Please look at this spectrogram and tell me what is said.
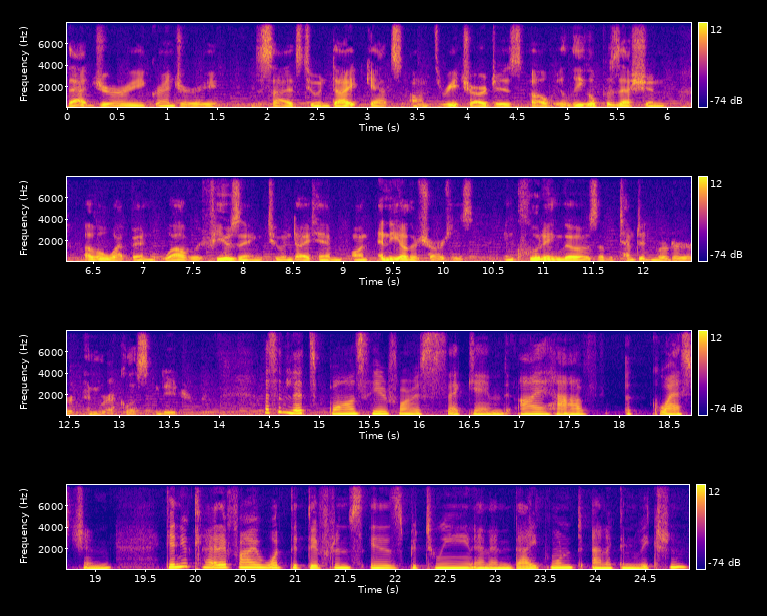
That jury, grand jury, decides to indict Goetz on three charges of illegal possession of a weapon while refusing to indict him on any other charges, including those of attempted murder and reckless endangerment. Listen, let's pause here for a second. I have a question. Can you clarify what the difference is between an indictment and a conviction?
